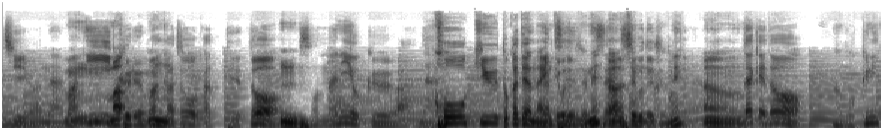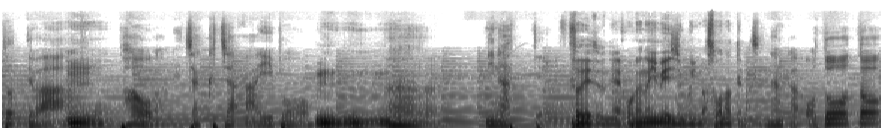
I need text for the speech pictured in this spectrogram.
値はないまあうんいいまあ車かどうかっていうと、うんそんなによくはない高級とかではないってことですよね。そういうことですよね。うん。だけど、まあ僕にとっては、うんパオはめちゃくちゃ相棒、うんうんうん。うんになってるそうですよね。俺のイメージも今そうなってますよ。なんか弟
